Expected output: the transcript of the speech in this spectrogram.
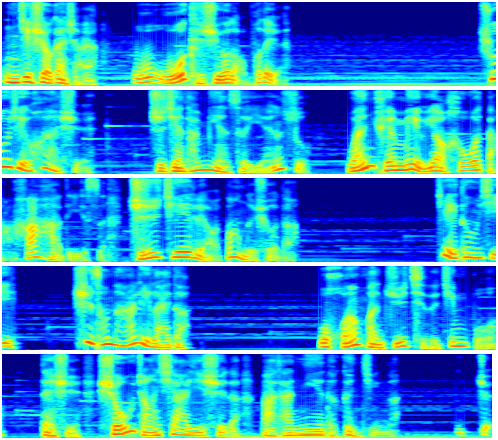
你这是要干啥呀？我我可是有老婆的人。说这话时，只见他面色严肃，完全没有要和我打哈哈的意思，直截了当的说道：“这东西是从哪里来的？”我缓缓举起了金箔。但是手掌下意识的把它捏得更紧了。这，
